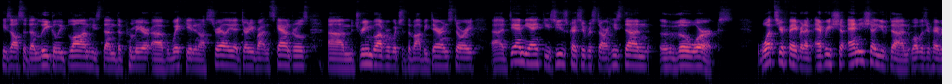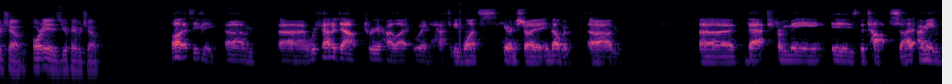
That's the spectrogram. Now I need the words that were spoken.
He's also done Legally Blonde, he's done the premiere of Wicked in Australia, Dirty Rotten Scoundrels, um, Dream Lover, which is the Bobby Darin story, uh, Damn Yankees, Jesus Christ Superstar. He's done the works. What's your favorite of every show, any show you've done? What was your favorite show, or is your favorite show? Oh, that's easy. Um, uh, without a doubt, career highlight would have to be once here in Australia in Melbourne. Um, uh, that for me is the tops. I, I mean,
